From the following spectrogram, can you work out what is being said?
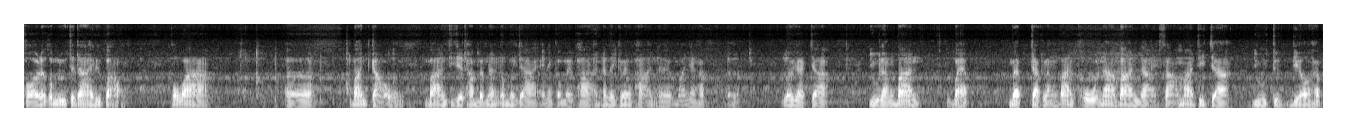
ขอแล้วก็ไม่รู้จะได้หรือเปล่า เพราะว่าเอ่อบ้านเก่าบ้านที่จะทำแบบนั้นก็ไม่ได้อันนั้นก็ไม่ผ่าน อะไรก็ไม่ผ่านอะไรประมาณนี้ครับ เออเราอยากจะอยู่หลังบ้าน แวบแวบจากหลังบ้านโผล่หน้าบ้านได้ สามารถที่จะอยู่จุดเดียวครับ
